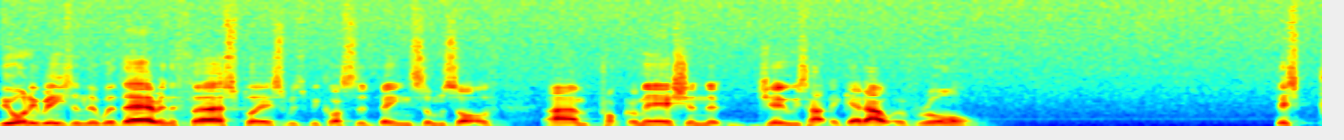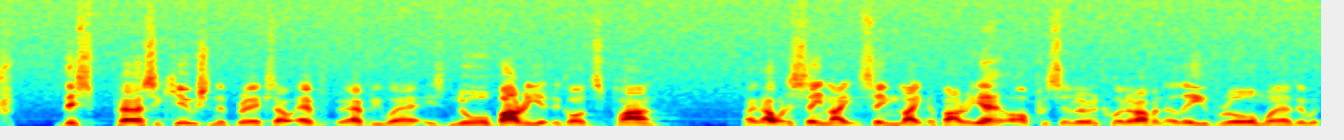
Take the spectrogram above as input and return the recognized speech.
The only reason they were there in the first place was because there'd been some sort of um, proclamation that Jews had to get out of Rome. This, this persecution that breaks out ev- everywhere is no barrier to God's plan. Like, that would have seemed like, seemed like a barrier. Oh, Priscilla and Aquila having to leave Rome where they were,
